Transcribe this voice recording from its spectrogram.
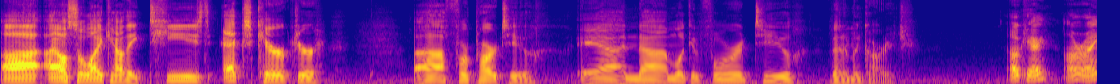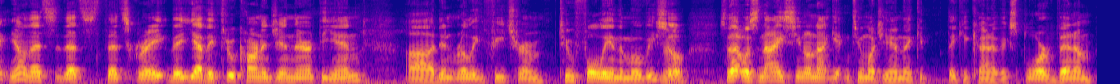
Uh, I also like how they teased X character uh, for part two, and uh, I'm looking forward to Venom and Carnage. Okay, all right. You know that's that's that's great. They yeah they threw Carnage in there at the end. Uh, didn't really feature him too fully in the movie, so No. so that was nice. You know, not getting too much of him. They could they could kind of explore Venom.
